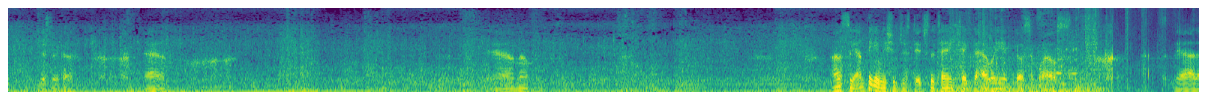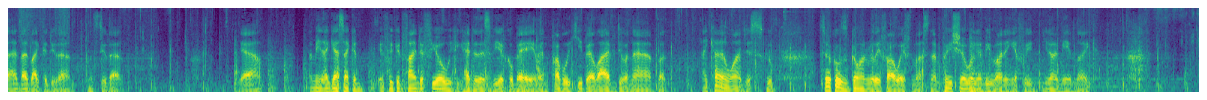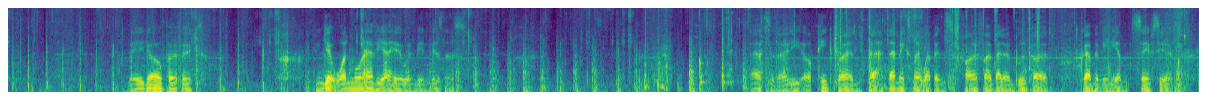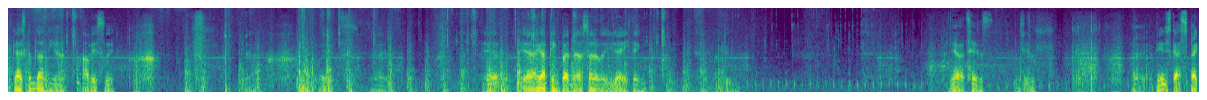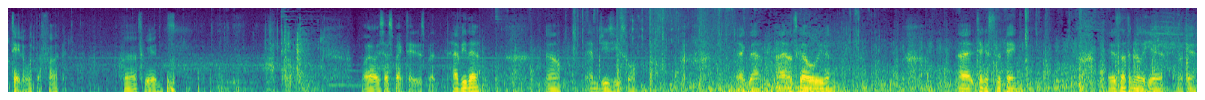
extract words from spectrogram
Just like a... Yeah. Yeah, know. Honestly, I'm thinking we should just ditch the tank, take the heli, and go somewhere else. Yeah, I'd, I'd like to do that. Let's do that. Yeah. I mean, I guess I could, if we could find a fuel, we could head to this vehicle bay and then probably keep it alive doing that, but I kind of want to just scoop. Circle's going really far away from us, and I'm pretty sure we're going to be running if we, you know what I mean, like... There you go, perfect. We can get one more heavy out here, wouldn't be in business. An ID. Oh, pink brand. That that makes my weapons far far better. Blue card. Grab the medium. Safes here. Guys, come down here. Obviously. Yeah. Wait. Right. Yeah. Yeah. I got pink button now, so I don't really need anything. Yeah, it's his. Uh, I think he just got spectator. What the fuck? That's weird. Well, I always have spectators, but heavy there? No. MG's useful. Tag that. Alright, let's go, we're leaving. Alright, take us to the ping. There's nothing really here. Okay.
